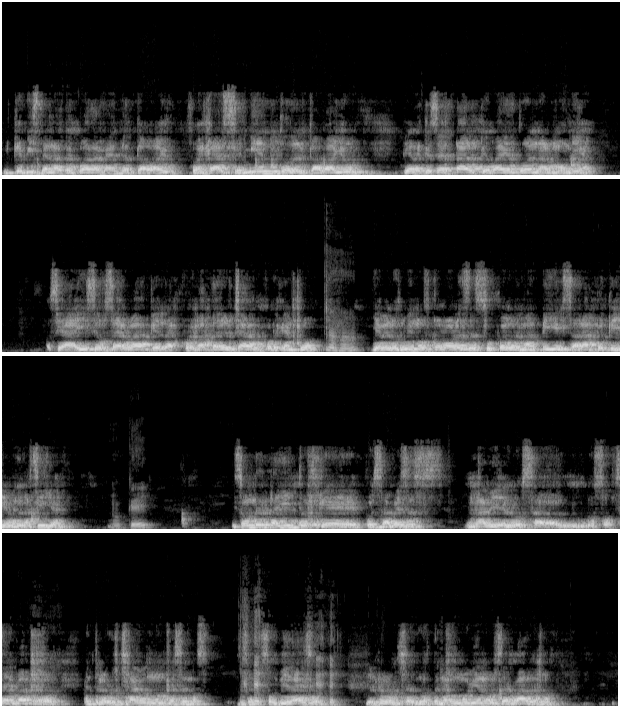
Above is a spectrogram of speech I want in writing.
y que visten adecuadamente al caballo. Su enjacimiento del caballo tiene que ser tal que vaya todo en armonía. O sea, ahí se observa que la corbata del charro, por ejemplo, lleve los mismos colores de su juego de mantilla y zarape que lleva en la silla. Ok. Y son detallitos que, pues, a veces nadie los, ah, los observa, pero entre los charros nunca se nos, se nos olvida eso. Siempre lo, tenemos muy bien observado, ¿no?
